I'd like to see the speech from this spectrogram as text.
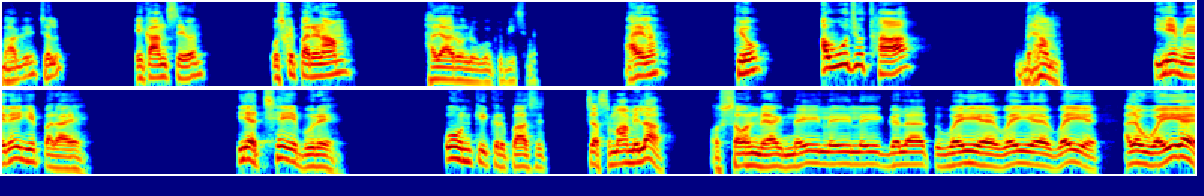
भागे चलो। एकांत सेवन, उसके परिणाम हज़ारों लोगों के बीच में। आए ना? क्यों? अब वो जो था, भ्रम, ये मेरे, ये पराए ये अच्छे, ये बुरे, वो उनकी कृपा से चश्मा मिला और समझ में आया नहीं नहीं नहीं, गलत, वही है वही है वही है। अच्छा वही है?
